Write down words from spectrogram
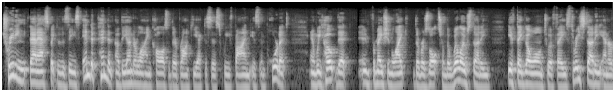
treating that aspect of the disease independent of the underlying cause of their bronchiectasis, we find is important. And we hope that information like the results from the Willow study, if they go on to a phase three study and are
